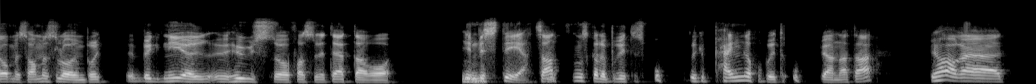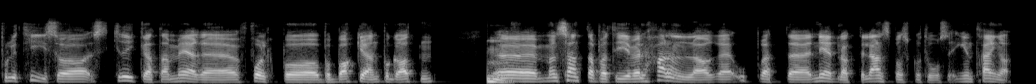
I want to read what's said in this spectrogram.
år med sammenslåing bygd nye hus og fasiliteter og Mm. investert. sant? Nå skal det brytes opp, bruke penger på å bryte opp igjen dette. Vi har eh, et politi som skriker etter mer eh, folk på, på bakken, på gaten. mm, Eh, men Senterpartiet vil heller opprette nedlagte lensmannskontor som ingen trenger.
